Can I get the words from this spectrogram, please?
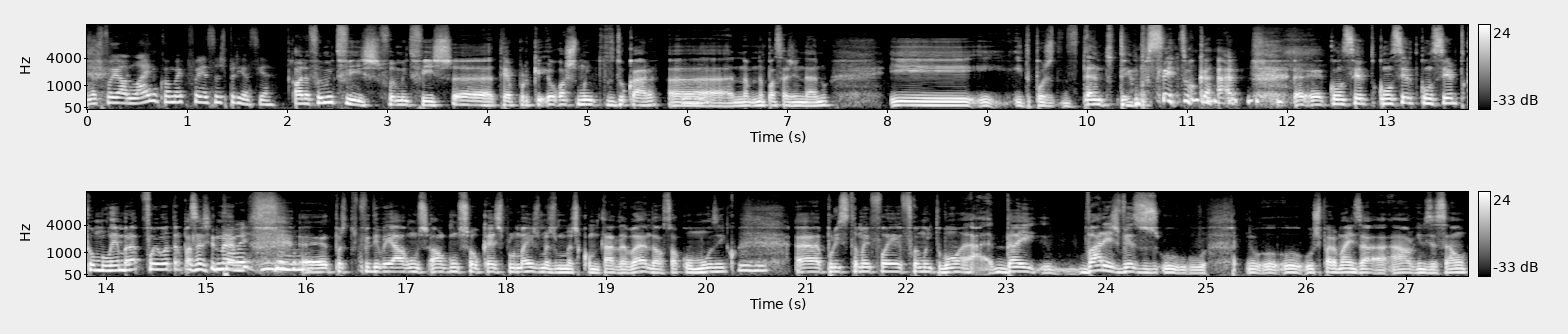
mas foi online. Como é que foi essa experiência? Olha, foi muito fixe, foi muito fixe, eh, até porque eu gosto muito de tocar eh, na, na passagem de ano e, e- e depois de tanto tempo sem tocar, eh, eh, concerto, concerto, concerto, que eu me lembro, foi outra passagem de ano. Eh, depois tive alguns, alguns showcases pelo meio, mas, mas com metade da banda ou só com o músico, Eh, por isso também foi, foi muito bom. Ah, Dei várias vezes o- o- o- os parabéns à, à organização,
